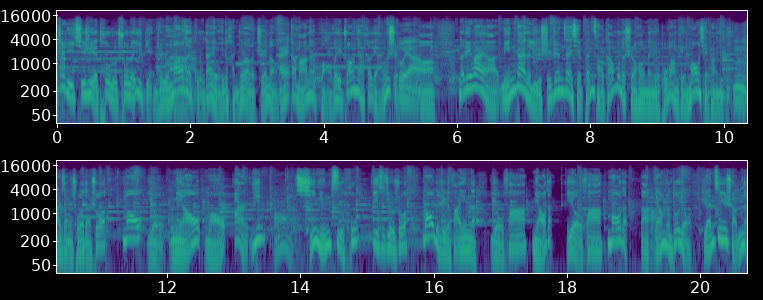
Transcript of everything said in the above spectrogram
这里其实也透露出了一点，就是猫在古代有一个很重要的职能。哎。干嘛呢？保卫庄稼和粮食。对呀啊，那另外啊，明代的李时珍在写《本草纲目》的时候呢，也不忘给猫写上一笔，他是这么说的：说猫有苗毛二音，哦，其名自呼，意思就是说猫的这个发音呢，有发苗的。也有发猫的啊，两种都有，源自于什么呢？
